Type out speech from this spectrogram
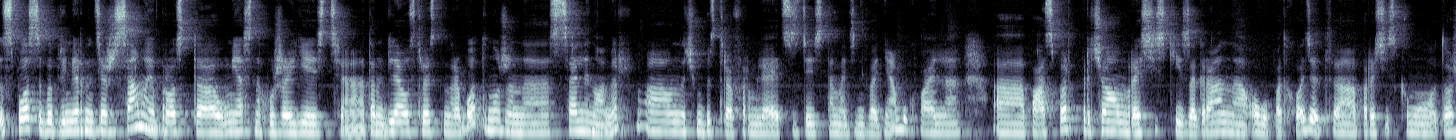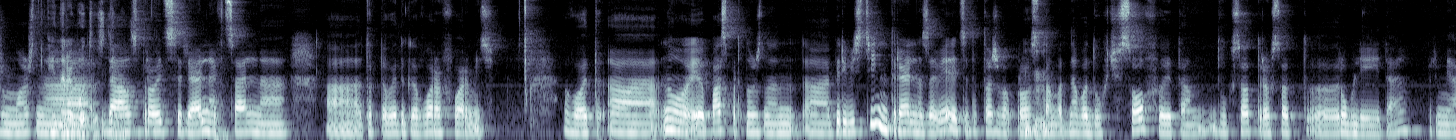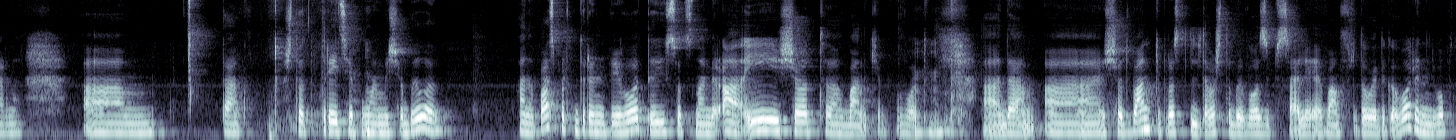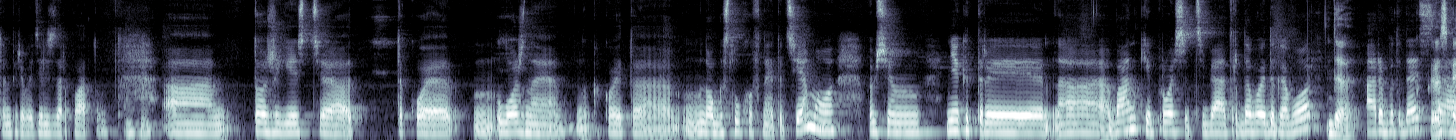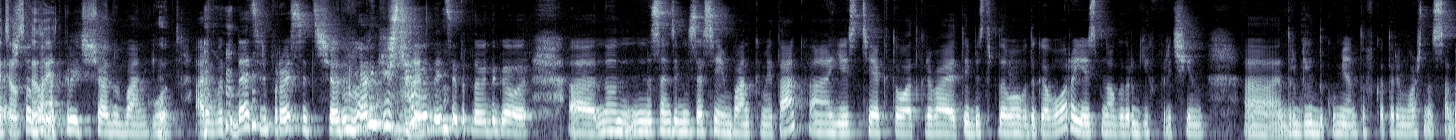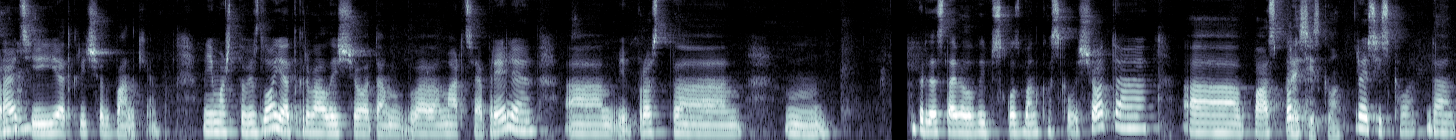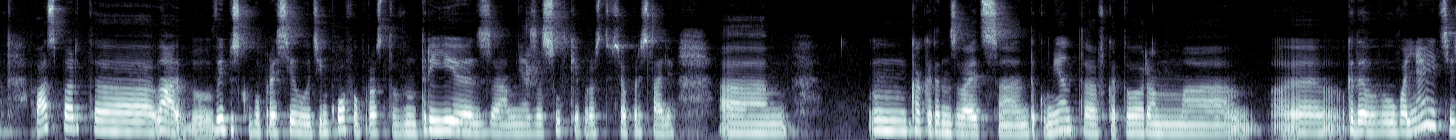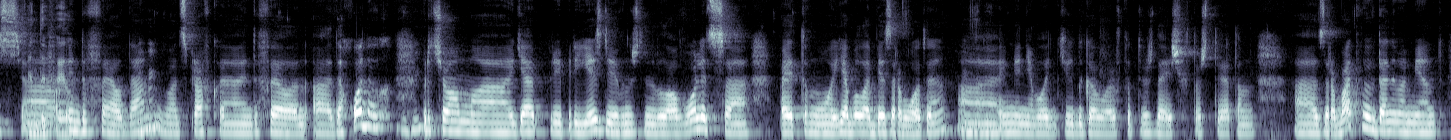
Способы примерно те же самые, просто у местных уже есть, э, там для устройства на работу нужен э, социальный номер, э, он очень быстро оформляется, здесь там один-два дня буквально, паспорт, причем российский загран оба подходят, по российскому тоже можно и на работу да, устроиться реально официально трудовой договор оформить. Вот. Ну, и паспорт нужно перевести, нотариально заверить. Это тоже вопрос угу. там одного-двух часов и там 200-300 рублей, да, примерно. А, так, что-то третье, по-моему, еще было. А, ну, паспорт, натуральный перевод и соцномер. А, и счет в банке. Вот. Uh-huh. А, да. А, счет в банке просто для того, чтобы его записали вам в трудовой договор, и на него потом переводили зарплату. Uh-huh. А, тоже есть э, такое ложное, ну, какое-то много слухов на эту тему. В общем, некоторые э, банки просят тебя трудовой договор, да. а работодатель, чтобы сказать. открыть счет в банке. Вот. А работодатель просит счет в банке, чтобы дать тебе трудовой договор. А, но на самом деле не со всеми банками так. А, есть те, кто открывает и без трудового договора, есть много других причин, а, других документов, которые можно собрать угу. и открыть счет в банке. Мне, может, повезло, я открывала еще там в марте марте-апреле и просто предоставила выписку с банковского счета, а, паспорт. Российского? Российского, да. Паспорт. А, выписку попросила у Тинькофф, и просто внутри за мне за сутки просто все прислали как это называется, документ, в котором, а, э, когда вы увольняетесь, НДФЛ, НДФЛ да, угу. вот, справка НДФЛ о доходах, угу. причем я при переезде вынуждена была уволиться, поэтому я была без работы, угу. и у меня не было никаких договоров, подтверждающих то, что я там зарабатываю в данный момент.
